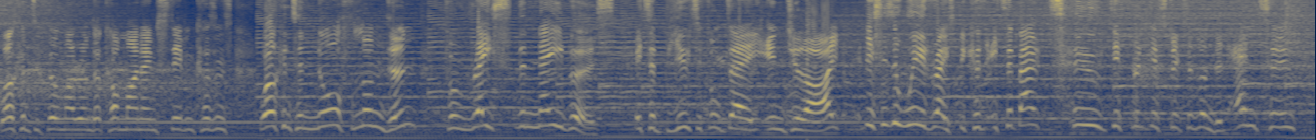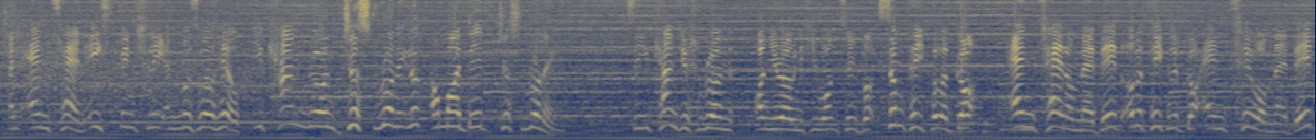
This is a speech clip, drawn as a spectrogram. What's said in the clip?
Welcome to filmmyrun.com. My name's Stephen Cousins. Welcome to North London for Race the Neighbours. It's a beautiful day in July. This is a weird race because it's about two different districts of London, N2 and N10, East Finchley and Muswell Hill. You can run, just running, look on my bib, just running. So you can just run on your own if you want to, but some people have got N10 on their bib, other people have got N2 on their bib,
